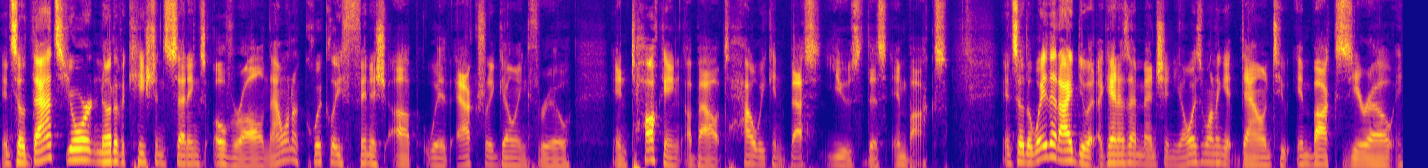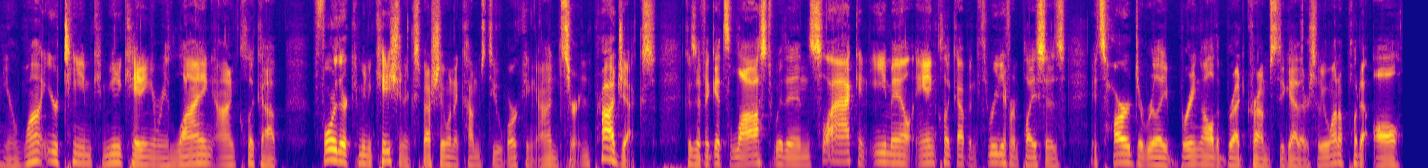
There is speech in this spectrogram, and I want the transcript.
And so that's your notification settings overall. Now I want to quickly finish up with actually going through and talking about how we can best use this inbox. And so the way that I do it, again, as I mentioned, you always want to get down to inbox zero and you want your team communicating and relying on ClickUp for their communication, especially when it comes to working on certain projects. Because if it gets lost within Slack and email and ClickUp in three different places, it's hard to really bring all the breadcrumbs together. So we want to put it all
